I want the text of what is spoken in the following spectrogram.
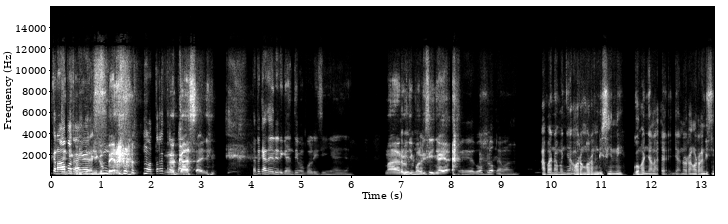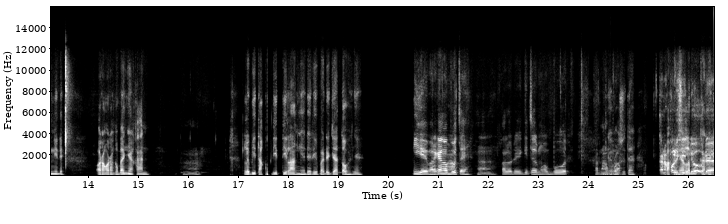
kenapa tuh digeber- yang digeber motornya terbang. ngegas aja. Tapi katanya udah diganti sama polisinya aja. Malah rugi bener. polisinya ya. Iya, goblok emang. Apa namanya orang-orang di sini? Gue nggak nyala. Eh, jangan orang-orang di sini deh. Orang-orang kebanyakan Heeh. lebih takut ditilangnya daripada jatuhnya. Iya, mereka Wah. ngebut ya. Heeh. Kalau gitu ngebut karena Enggak maksudnya Karena pakai polisi helm Indo karena udah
